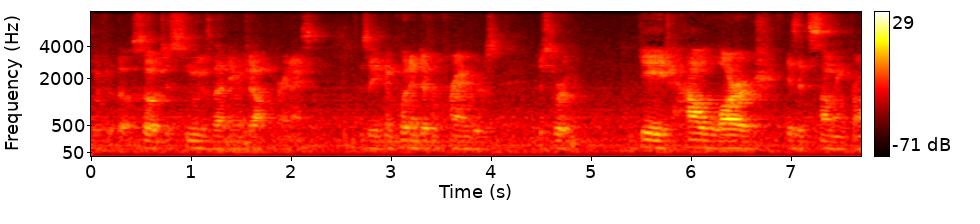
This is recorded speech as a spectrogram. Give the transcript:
which are those. So it just smooths that image out very nicely. So you can put in different parameters, just sort of gauge how large is it summing from,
